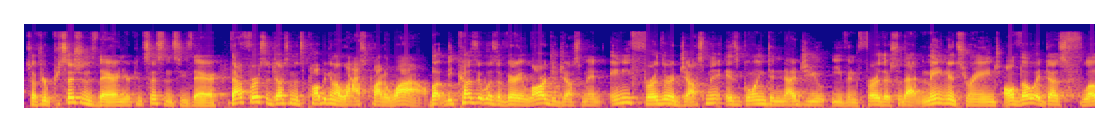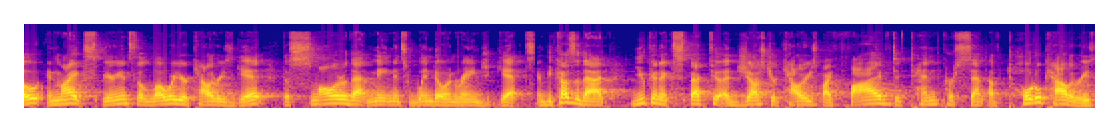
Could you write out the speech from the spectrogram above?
So if your precision's there and your consistency's there, that first adjustment's probably gonna last quite a while. But because it was a very large adjustment, any further adjustment is going to nudge you even further. So that maintenance range, although it does float, in my experience, the lower your calories get, the smaller that maintenance window and range gets. And because of that, you can expect to adjust your calories by 5 to 10% of total calories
